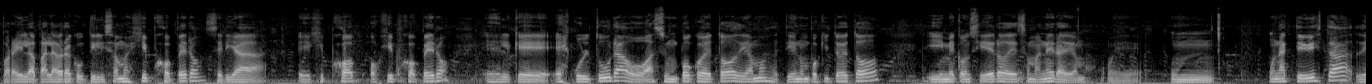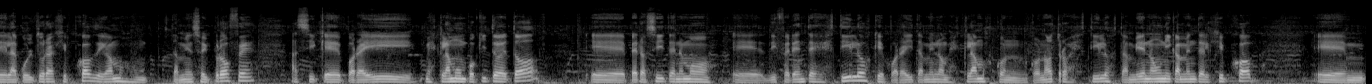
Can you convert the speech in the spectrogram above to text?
por ahí la palabra que utilizamos es hip hopero, sería eh, hip hop o hip hopero, es el que es cultura o hace un poco de todo, digamos, tiene un poquito de todo y me considero de esa manera, digamos, eh, un, activista de la cultura hip hop, digamos, también soy profe, así que por ahí mezclamos un poquito de todo. pero sí tenemos diferentes estilos que por ahí también lo mezclamos con, con otros estilos, también no únicamente el hip hop, Em,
